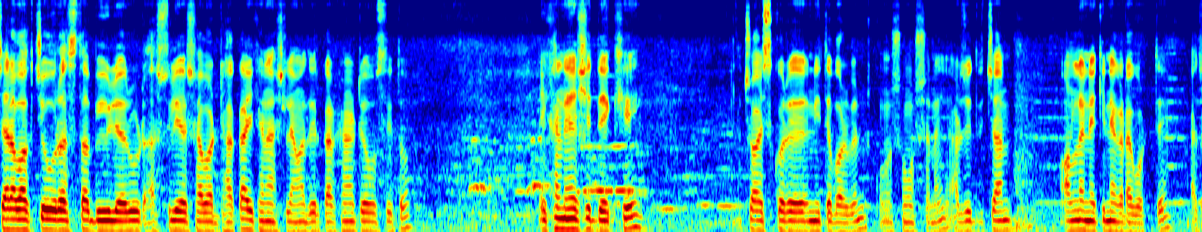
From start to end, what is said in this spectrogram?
চারাবাগ চৌরাস্তা, বিউলিয়া রোড, আশুলিয়া, সাভার, ঢাকা। এখানে আসলে আমাদের কারখানাটি অবস্থিত। এখানে এসে দেখে চয়েস করে নিতে পারবেন, কোনো সমস্যা নেই। আর যদি চান অনলাইনে কেনাকাটা করতে, এত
